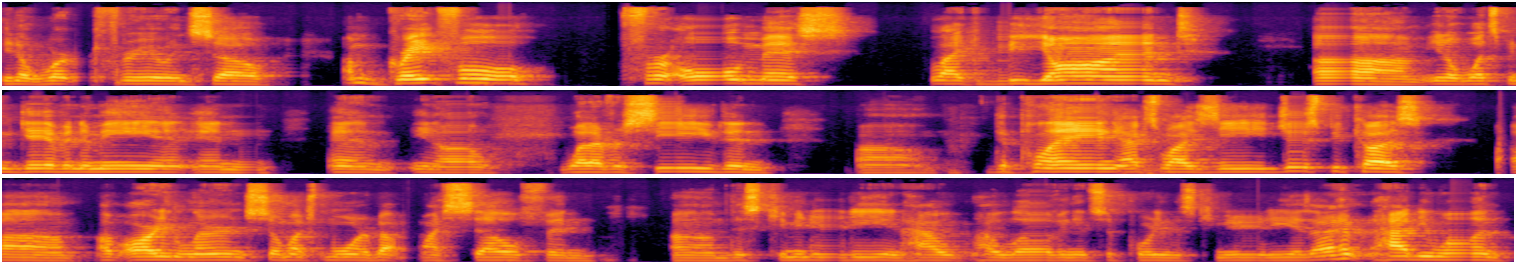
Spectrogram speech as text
you know work through. And so I'm grateful for Ole Miss, like beyond um, you know what's been given to me and and, and you know what I've received and um, the playing X Y Z, just because um, I've already learned so much more about myself and um, this community and how how loving and supporting this community is. I haven't had anyone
